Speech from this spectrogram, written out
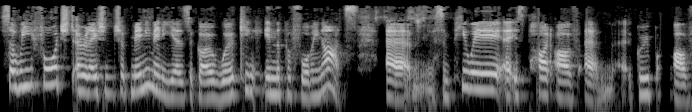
So we forged a relationship many, many years ago working in the performing arts. Um, Simpiwe is part of um, a group of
